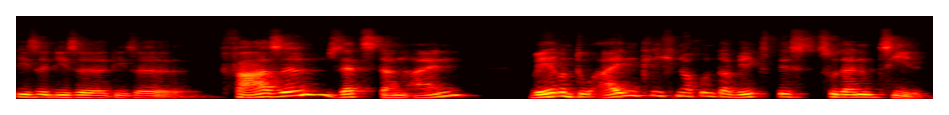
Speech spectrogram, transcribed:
diese, diese, diese Phase setzt dann ein, während du eigentlich noch unterwegs bist zu deinem Ziel.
